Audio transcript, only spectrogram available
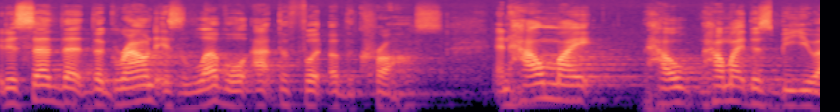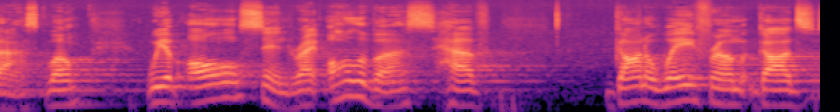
It is said that the ground is level at the foot of the cross. And how might, how, how might this be, you ask? Well, we have all sinned, right? All of us have gone away from God's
